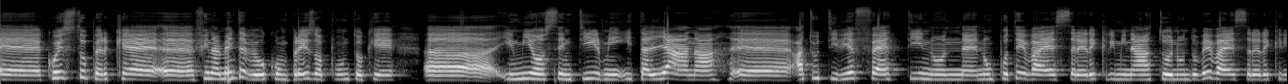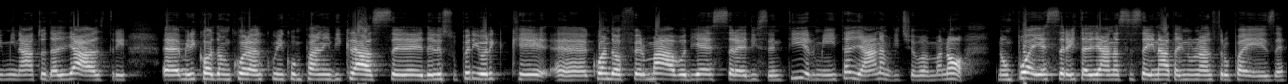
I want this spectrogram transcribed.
Eh, questo perché eh, finalmente avevo compreso appunto che eh, il mio sentirmi italiana eh, a tutti gli effetti non, non, poteva essere recriminato, non doveva essere recriminato dagli altri. Eh, mi ricordo ancora alcuni compagni di classe delle superiori che eh, quando affermavo di essere, di sentirmi italiana, mi dicevano ma no, non puoi essere italiana se sei nata in un altro paese.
